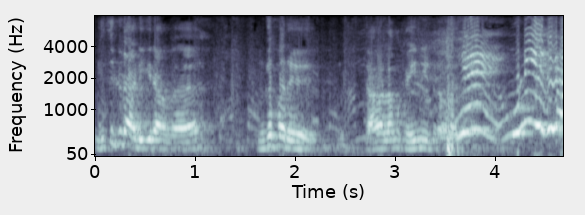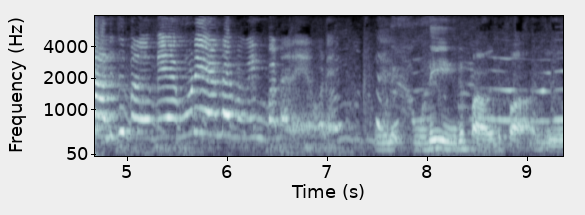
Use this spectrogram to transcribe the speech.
எதுக்குடா அடிக்கிற அவ? இங்க பாரு. தேவையில்லாம கை நீட்டுற ஏய்! முடி எதுக்கு அடிச்சு பண்ண ஏய் முடி ஏன்டா இப்ப வீண் பண்ணறே முடி. முடி முடி இருப்பா இருப்பா. ஐயோ.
